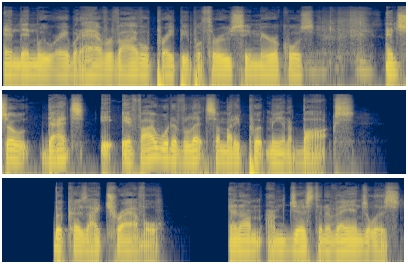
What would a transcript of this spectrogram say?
And then we were able to have revival, pray people through, see miracles. And so that's if I would have let somebody put me in a box because I travel and I'm I'm just an evangelist.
